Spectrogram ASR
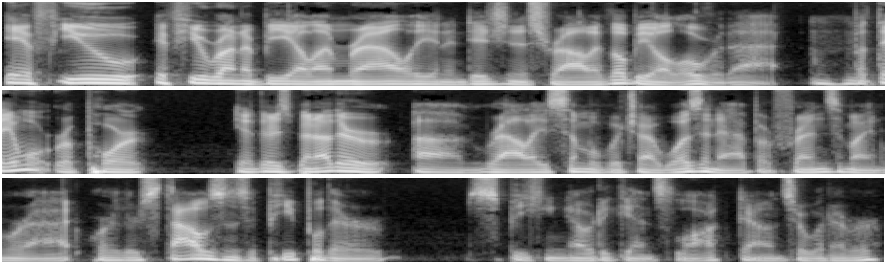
if you if you run a BLM rally, an Indigenous rally, they'll be all over that, but they won't report. You know, there's been other um, rallies, some of which I wasn't at, but friends of mine were at, where there's thousands of people there speaking out against lockdowns or whatever.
